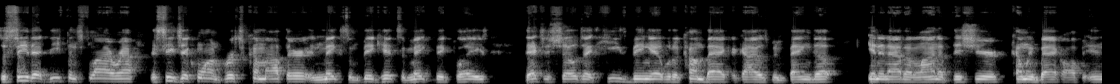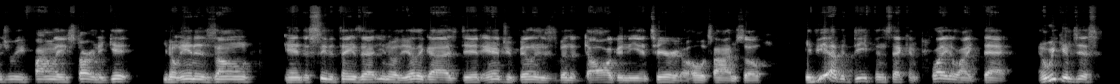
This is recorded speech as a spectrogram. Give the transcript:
to see that defense fly around, to see Jaquan Brooks come out there and make some big hits and make big plays, that just shows that he's being able to come back, a guy who's been banged up in and out of the lineup this year, coming back off injury, finally starting to get, you know, in his zone. And to see the things that, you know, the other guys did, Andrew Billings has been a dog in the interior the whole time. So if you have a defense that can play like that, and we can just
